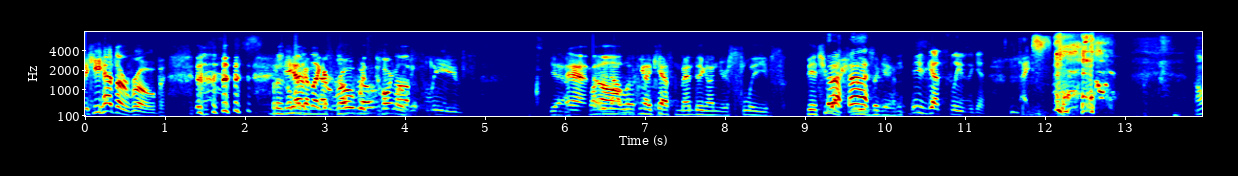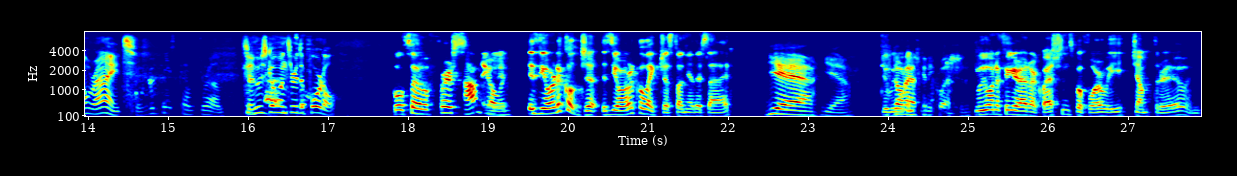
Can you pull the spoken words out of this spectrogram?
he has a robe. But is he it has like a like a messed up robe with torn off sleeves. Yeah. And, Why are you not um, looking? I cast mending on your sleeves. Bitch, you got sleeves again. He's got sleeves again. Nice. All right. Where did these come from? So who's going through the portal? Well, so first, I'm going. Is the oracle ju- is the oracle like just on the other side? Yeah, yeah. Do we Don't want ask any questions. do we want to figure out our questions before we jump through? And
